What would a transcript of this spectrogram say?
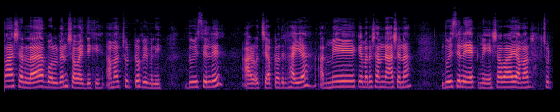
মাশাল্লাহ, বলবেন সবাই দেখে। আমার ছোট্ট ফ্যামিলি। দুই ছেলে আর হচ্ছে আপনাদের ভাইয়া। আর মেয়ে ক্যামেরার সামনে আসে না। দুই ছেলে, এক মেয়ে। সবাই আমার ছোট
